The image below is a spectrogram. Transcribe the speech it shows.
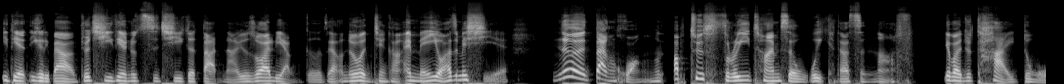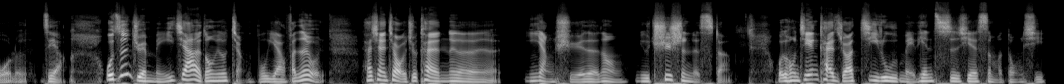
一天一个礼拜，就七天就吃七个蛋呐、有时候还两个这样，就很健康。哎，没有，他这边写那个蛋黄 up to three times a week，that's enough，要不然就太多了。这样，我真的觉得每一家的东西都讲的不一样。反正他现在叫我去看那个。营养学的那种 nutritionist，我从今天开始就要记录每天吃些什么东西。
